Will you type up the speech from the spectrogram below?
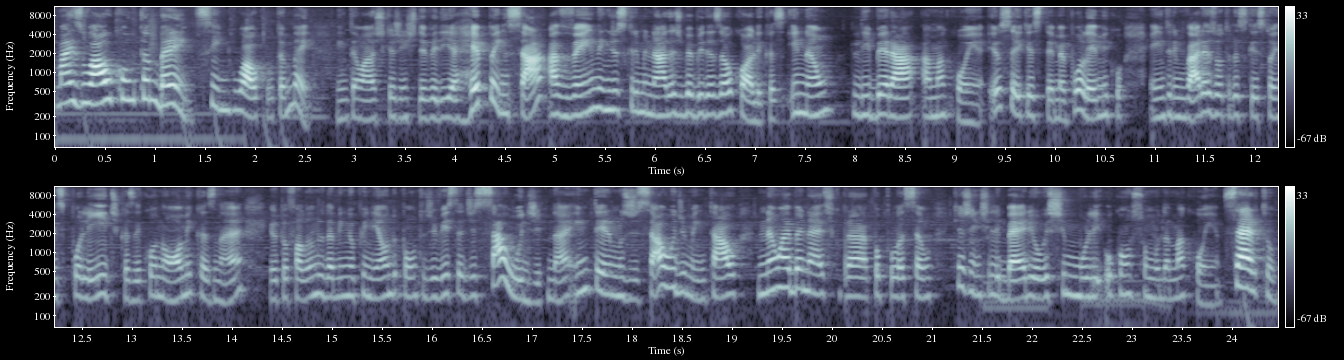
mas o álcool também. Sim, o álcool também. Então acho que a gente deveria repensar a venda indiscriminada de bebidas alcoólicas e não liberar a maconha. Eu sei que esse tema é polêmico, entre em várias outras questões políticas, econômicas, né? Eu tô falando da minha opinião do ponto de vista de saúde, né? Em termos de saúde mental, não é benéfico para a população que a gente libere ou estimule o consumo da maconha. Certo?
